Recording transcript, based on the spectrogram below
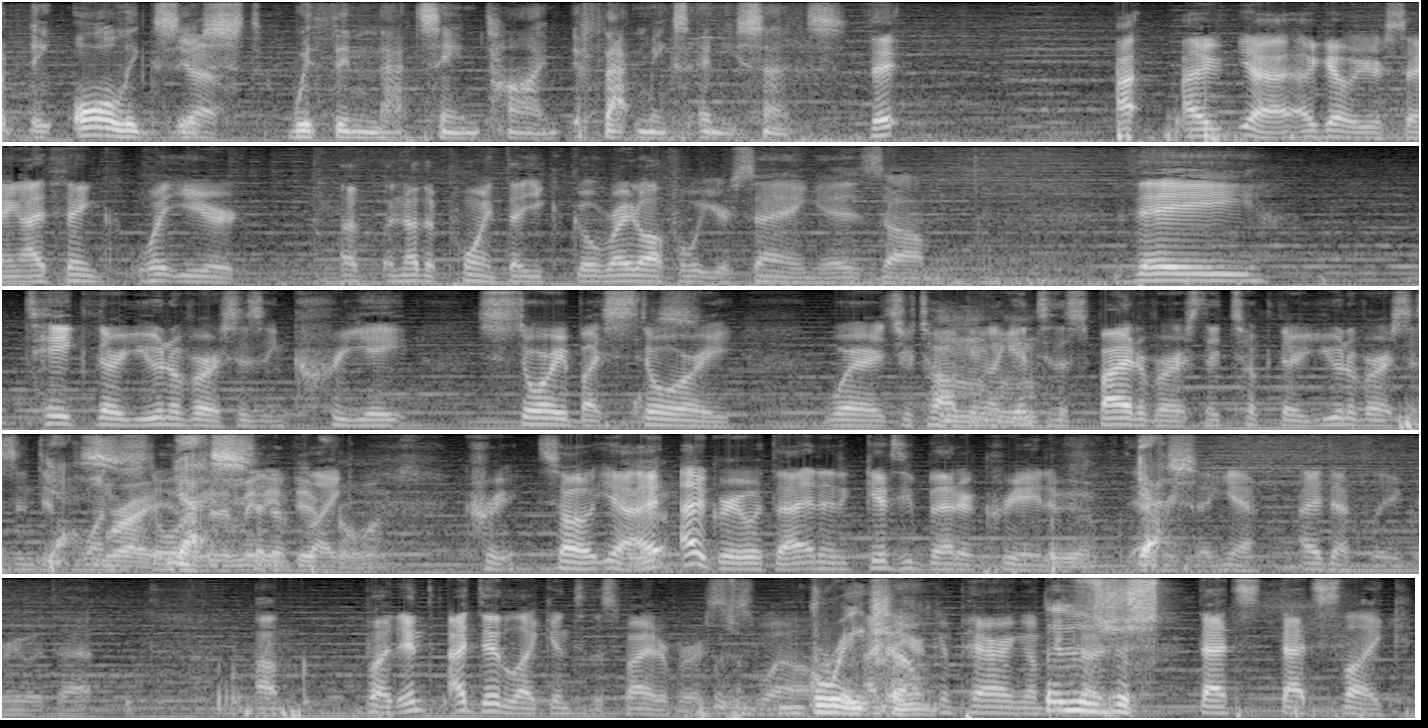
but they all exist within that same time, if that makes any sense. They, I, I, yeah, I get what you're saying. I think what you're, uh, another point that you could go right off of what you're saying is, um, they take their universes and create story by story. Whereas you're talking like Mhm. into the Spider Verse, they took their universes and did Yes. one Right. story Yes. Instead many of like ones. create. So yeah, Yeah. I, I agree with that, and it gives you better creative Yeah. Yes. Yeah, I definitely agree with that. Um, but in, I did like Into the Spider Verse as well. great I know film. You're comparing them This is because just- that's that's like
